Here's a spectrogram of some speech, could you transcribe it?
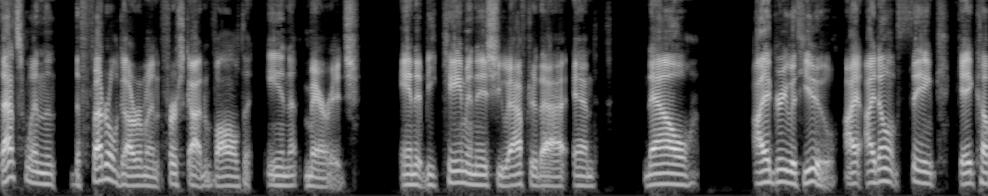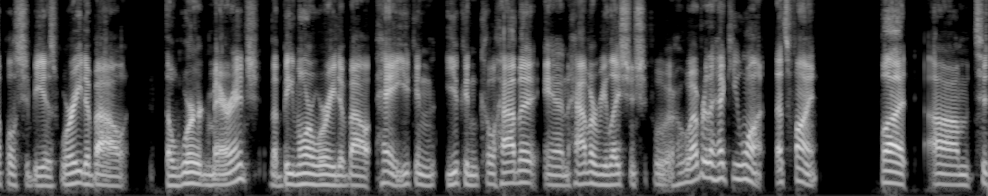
That's when the federal government first got involved in marriage, and it became an issue after that. And now I agree with you. I, I don't think gay couples should be as worried about the word marriage, but be more worried about, hey, you can you can cohabit and have a relationship with whoever the heck you want. That's fine. But um to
